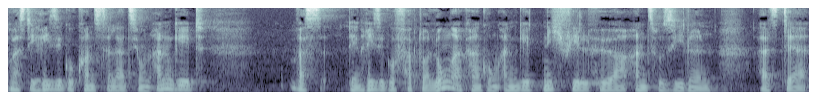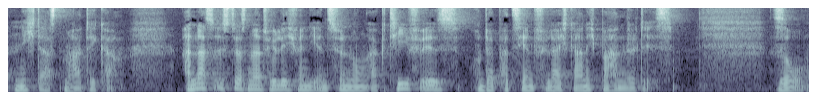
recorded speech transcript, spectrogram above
was die Risikokonstellation angeht, was den Risikofaktor Lungenerkrankung angeht, nicht viel höher anzusiedeln als der Nicht-Asthmatiker. Anders ist es natürlich, wenn die Entzündung aktiv ist und der Patient vielleicht gar nicht behandelt ist. So,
